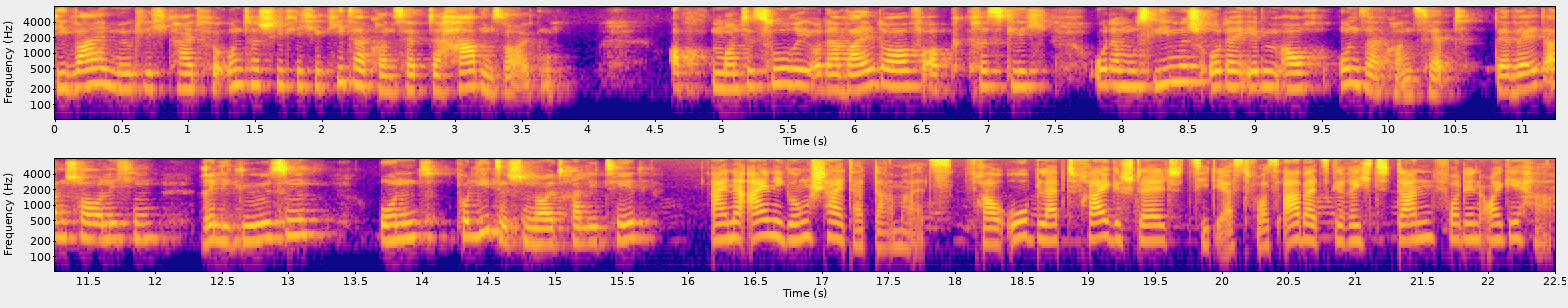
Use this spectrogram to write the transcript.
die Wahlmöglichkeit für unterschiedliche Kita-Konzepte haben sollten. Ob Montessori oder Waldorf, ob christlich oder muslimisch oder eben auch unser Konzept der weltanschaulichen, religiösen und politischen Neutralität. Eine Einigung scheitert damals. Frau O bleibt freigestellt, zieht erst vors Arbeitsgericht, dann vor den EuGH.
